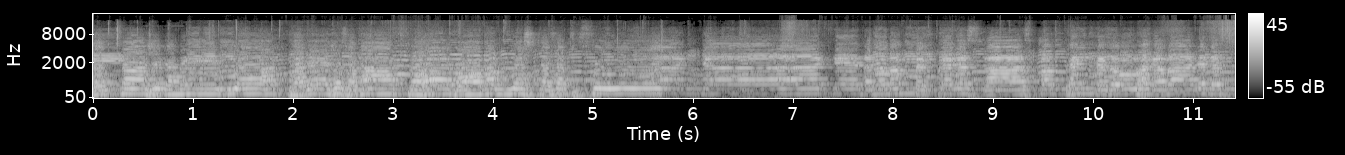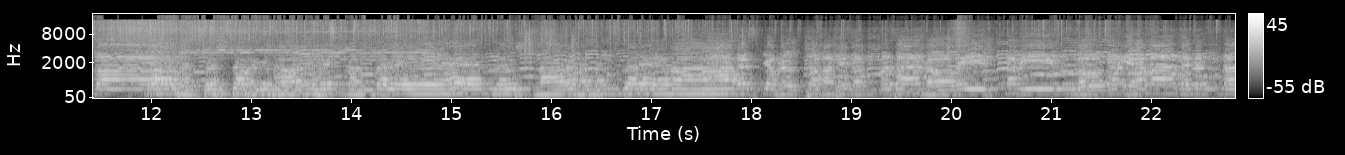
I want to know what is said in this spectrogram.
रत्नाशिकमेद्य अध्वरेश समाप्तः दानव्यश्च सत्सि भक्तश्चमयधानिषट्कन्दरेन्द्रविष्णारहसंसरेण नागस्य पृष्ठमभिदं प्रधानो वैष्णवीं लोक इह मादगन्धा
